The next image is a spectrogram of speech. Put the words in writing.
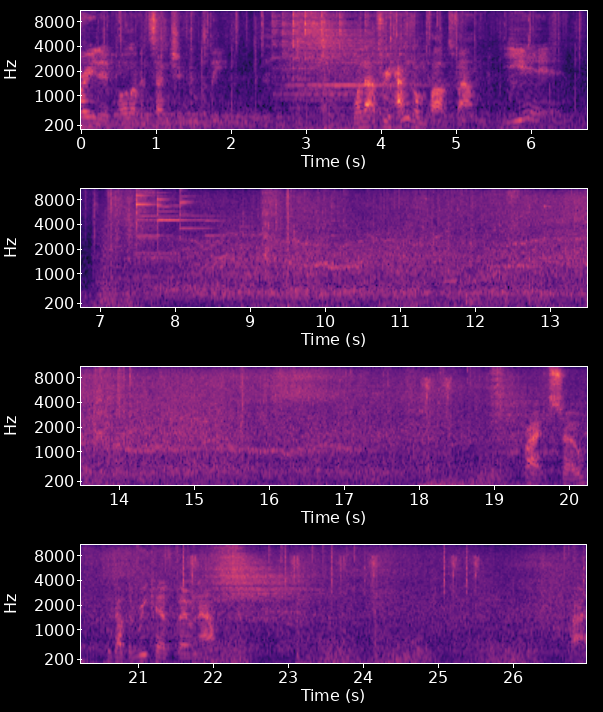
all of Ascension complete. One out of three handgun parts found. Yeah. Right, so we got the recurve bow now. Right,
